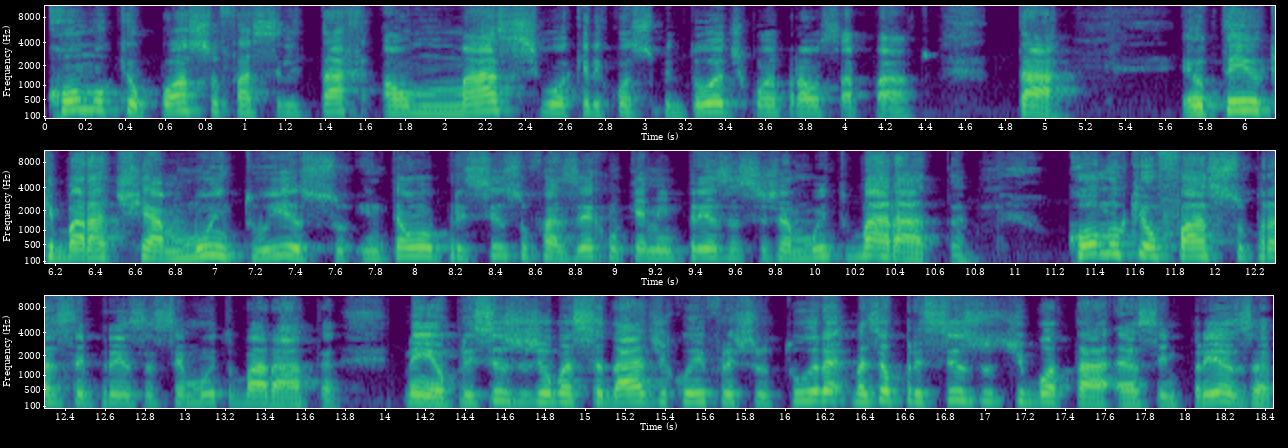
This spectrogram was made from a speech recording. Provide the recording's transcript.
como que eu posso facilitar ao máximo aquele consumidor de comprar o sapato? Tá, eu tenho que baratear muito isso, então eu preciso fazer com que a minha empresa seja muito barata. Como que eu faço para essa empresa ser muito barata? Bem, eu preciso de uma cidade com infraestrutura, mas eu preciso de botar essa empresa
